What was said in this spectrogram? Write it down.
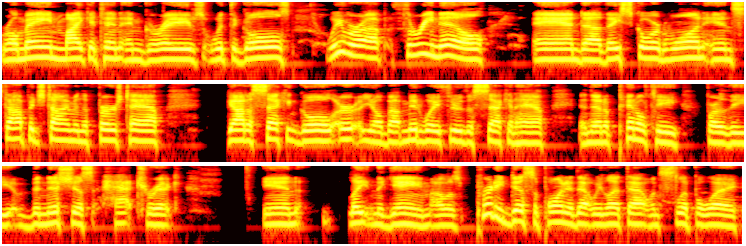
Romain, Mikatin, and Graves with the goals. We were up 3 0, and uh, they scored one in stoppage time in the first half. Got a second goal, er, you know, about midway through the second half, and then a penalty for the Vinicius hat trick in late in the game. I was pretty disappointed that we let that one slip away.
